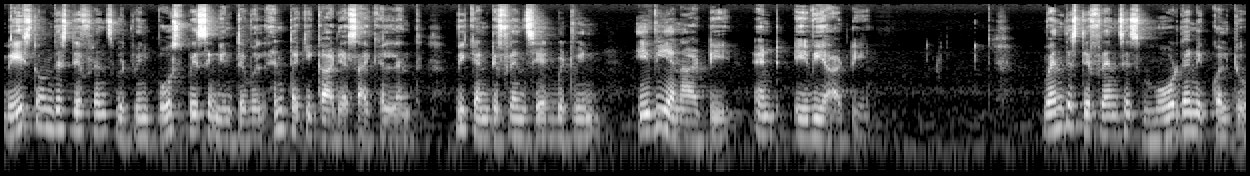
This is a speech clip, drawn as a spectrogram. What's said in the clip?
Based on this difference between post-pacing interval and tachycardia cycle length, we can differentiate between AVNRT and AVRT. When this difference is more than equal to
